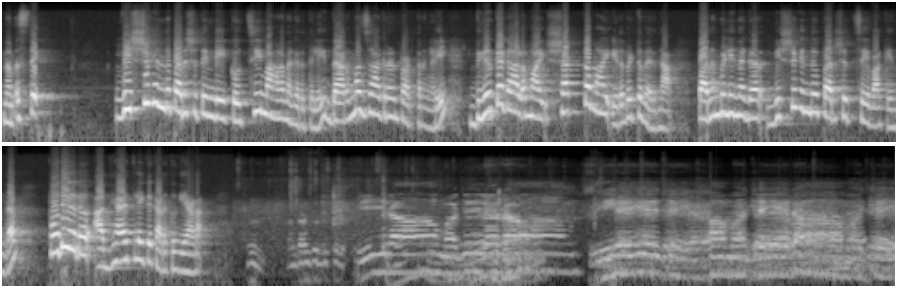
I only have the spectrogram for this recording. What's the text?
നമസ്തേ. വിശ്വ ഹിന്ദു പരിഷത്തിന്റെ കൊച്ചി മഹാനഗരത്തിലെ ധർമ്മജാഗരൺ പ്രവർത്തനങ്ങളിൽ ദീർഘകാലമായി ശക്തമായി ഇടപെട്ടു വരുന്ന പനമ്പിളി നഗർ വിശ്വ ഹിന്ദു പരിഷത്ത് സേവാ കേന്ദ്രം പുതിയൊരു അധ്യായത്തിലേക്ക് കടക്കുകയാണ്. ശ്രീരാമ ജയ രാം. ജയ ജയ രാമ ജയ രാമ. ജയ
